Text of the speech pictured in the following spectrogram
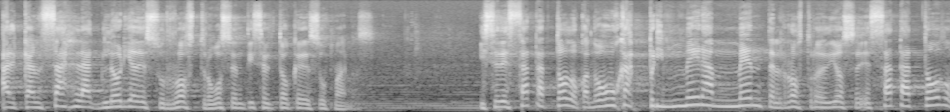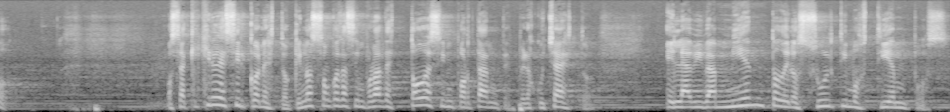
alcanzás la gloria de su rostro, vos sentís el toque de sus manos. Y se desata todo. Cuando vos buscas primeramente el rostro de Dios, se desata todo. O sea, ¿qué quiero decir con esto? Que no son cosas importantes, todo es importante, pero escucha esto. El avivamiento de los últimos tiempos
